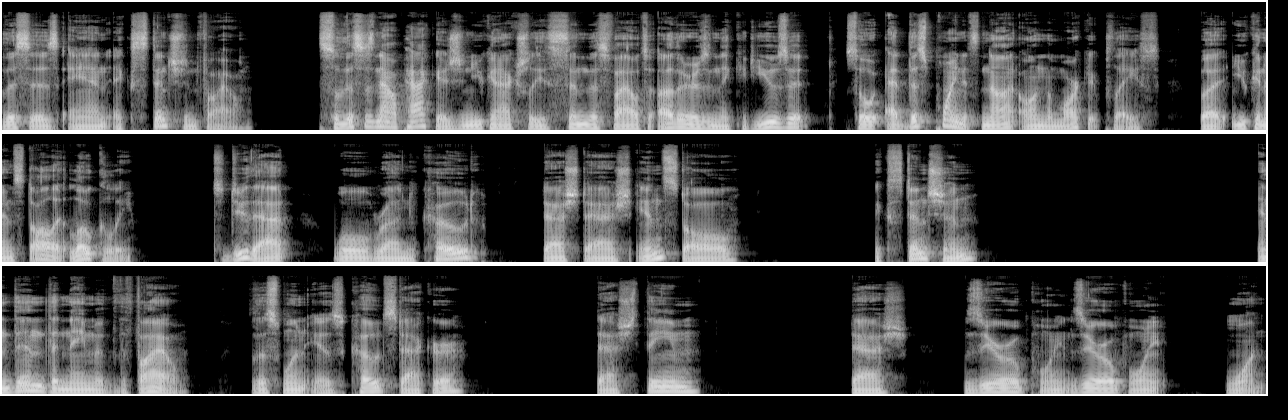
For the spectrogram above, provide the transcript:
This is an extension file. So this is now packaged and you can actually send this file to others and they could use it. So at this point, it's not on the marketplace, but you can install it locally. To do that, we'll run code dash dash install extension and then the name of the file. So this one is codeSTACKr dash theme dash 0.0.1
